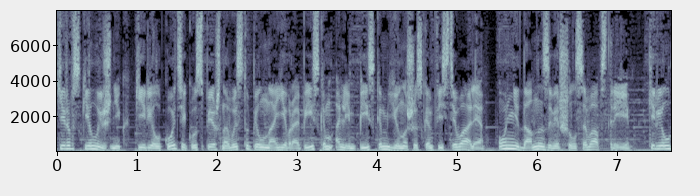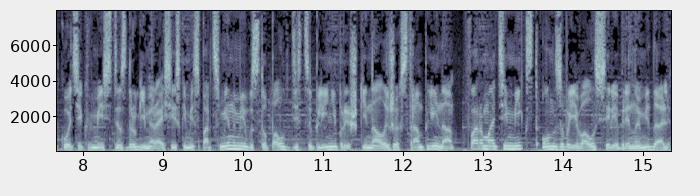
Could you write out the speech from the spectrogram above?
Кировский лыжник Кирилл Котик успешно выступил на Европейском олимпийском юношеском фестивале. Он недавно завершился в Австрии. Кирилл Котик вместе с другими российскими спортсменами выступал в дисциплине прыжки на лыжах с трамплина. В формате микст он завоевал серебряную медаль.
